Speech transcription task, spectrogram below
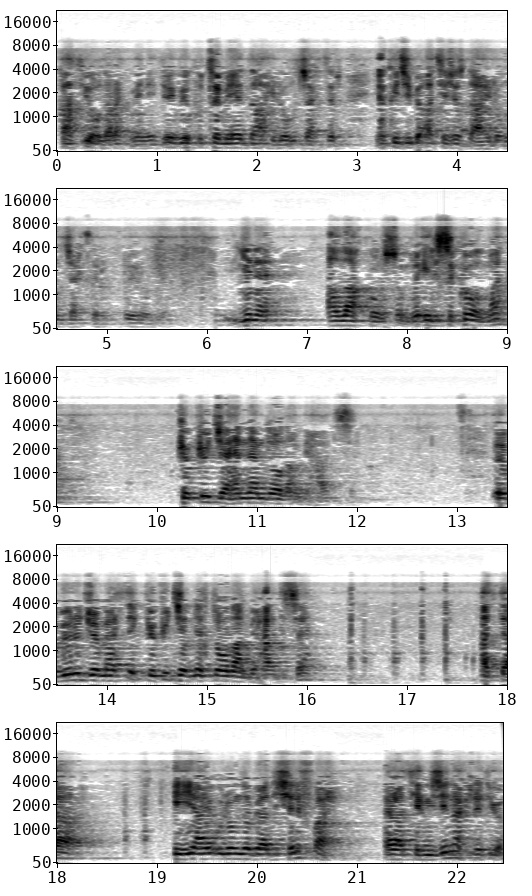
kat'i olarak men ediyor ve hutemeye dahil olacaktır. Yakıcı bir ateşe dahil olacaktır buyuruluyor. Yine Allah korusun bu eli sıkı olmak kökü cehennemde olan bir hadise. Öbürü cömertlik kökü cennette olan bir hadise. Hatta İhya-i Ulum'da bir hadis-i şerif var. Herhalde Tirmizi naklediyor.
